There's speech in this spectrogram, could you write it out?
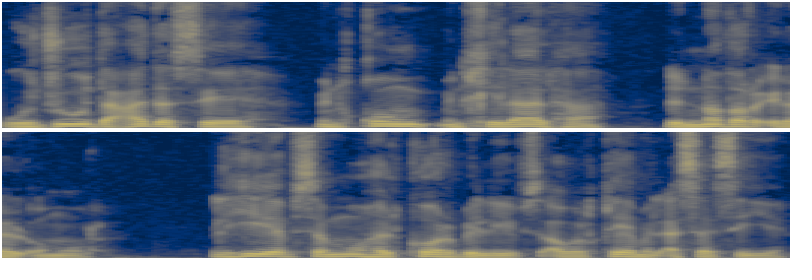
وجود عدسة بنقوم من خلالها للنظر إلى الأمور اللي هي بسموها ال core beliefs أو القيم الأساسية.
